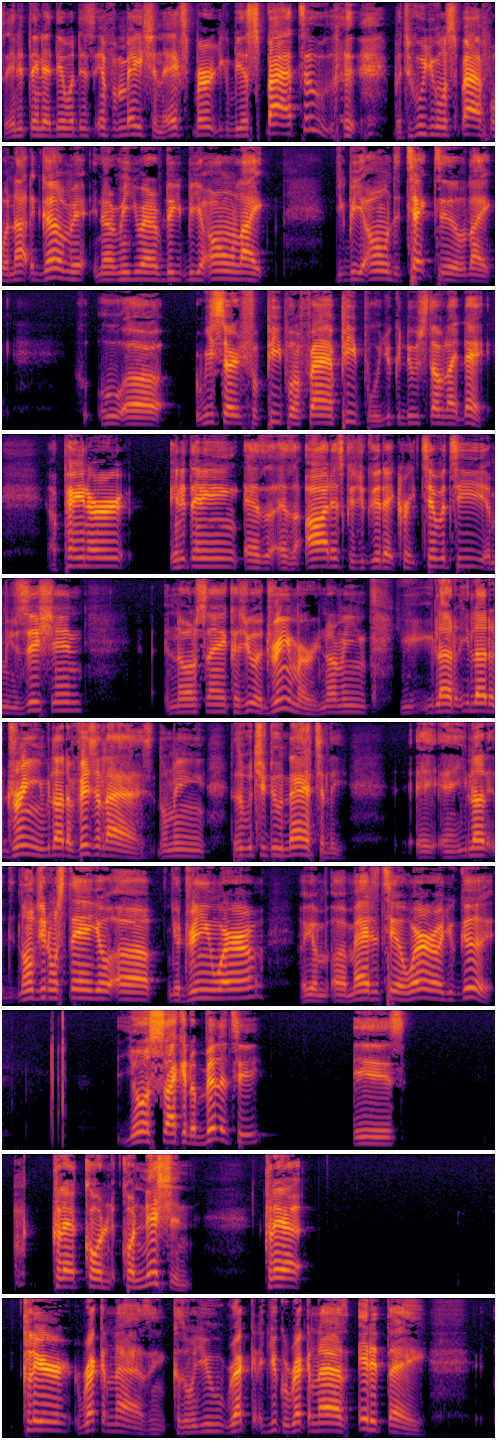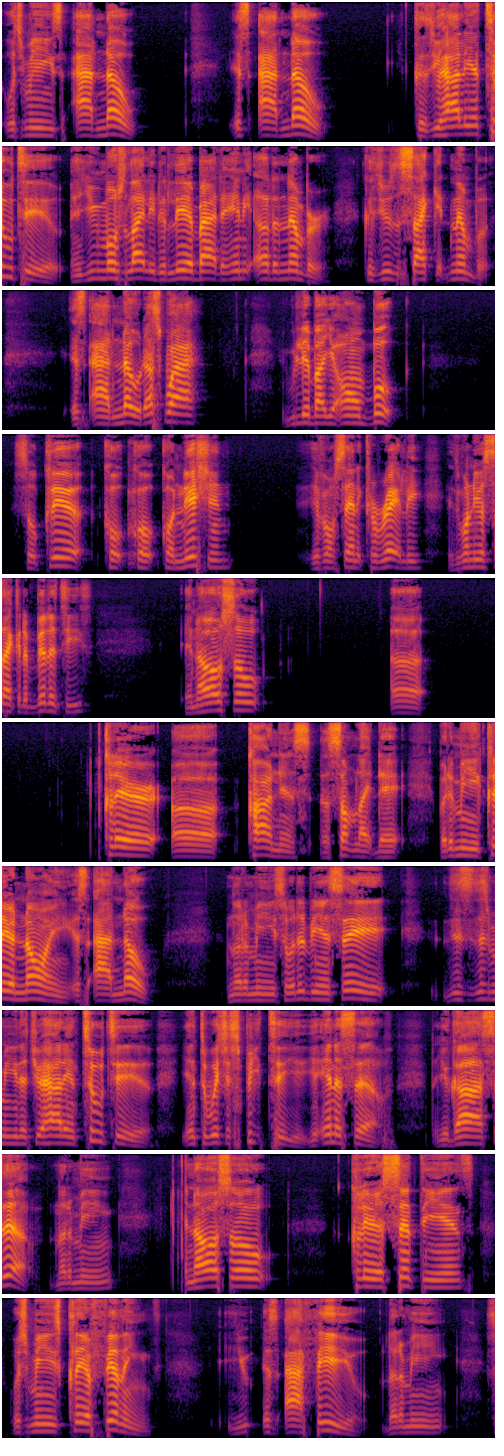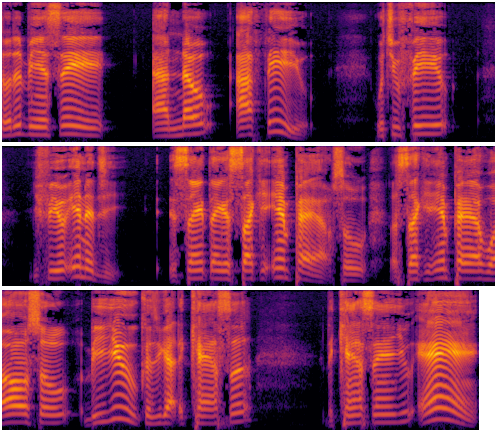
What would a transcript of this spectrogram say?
So anything that deal with this information, the expert, you can be a spy too. but who you gonna spy for? Not the government. You know what I mean? You to be your own like you be your own detective, like who uh research for people and find people. You can do stuff like that. A painter, anything as a, as an artist because you're good at creativity, a musician. You know what I'm saying? Because you're a dreamer. You know what I mean? You, you love you love to dream. You love to visualize. I mean, this is what you do naturally. And you love as long as you don't stay in your uh your dream world or your uh, imaginative world, you're good. Your psychic ability is clear cognition, clear clear recognizing. Because when you rec- you can recognize anything which means i know. It's i know. Because you're highly intuitive and you most likely to live by than any other number because you're a psychic number it's i know that's why you live by your own book so clear co- co- cognition if i'm saying it correctly is one of your psychic abilities and also uh clear uh carness or something like that. But it means clear knowing. It's I know. You know what I mean? So with this being said, this this means that you're highly intuitive. Your intuition speak to you, your inner self, your God self. You know what I mean? And also clairsentience, which means clear feelings. You it's I feel. You know what I mean? So this being said, I know I feel. What you feel, you feel energy. The same thing as psychic empath. So a psychic empath will also be you because you got the cancer, the cancer in you, and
